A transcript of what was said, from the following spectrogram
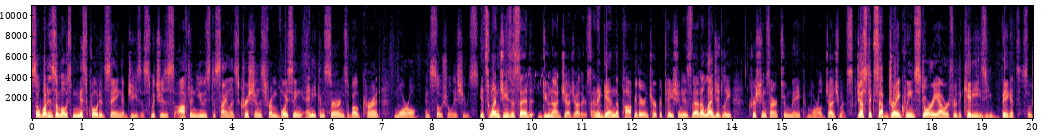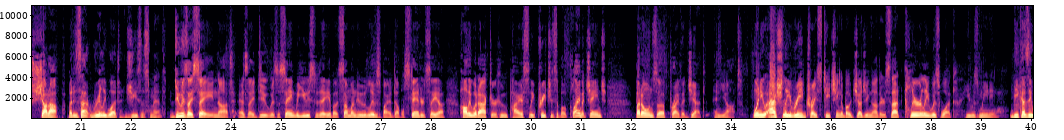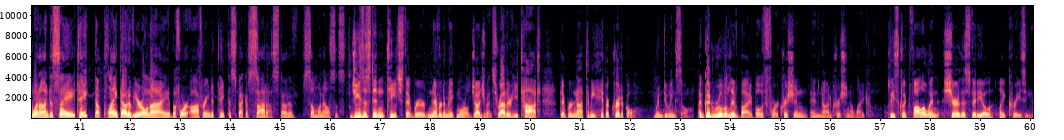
So, what is the most misquoted saying of Jesus, which is often used to silence Christians from voicing any concerns about current moral and social issues? It's when Jesus said, Do not judge others. And again, the popular interpretation is that allegedly Christians aren't to make moral judgments. Just accept drag queen story hour for the kiddies, you bigots, so shut up. But is that really what Jesus meant? Do as I say, not as I do, is a saying we use today about someone who lives by a double standard, say a Hollywood actor who piously preaches about climate change, but owns a private jet and yacht. When you actually read Christ's teaching about judging others, that clearly was what he was meaning because he went on to say, Take the plank out of your own eye before offering to take the speck of sawdust out of someone else's. Jesus didn't teach that we're never to make moral judgments. Rather, he taught that we're not to be hypocritical when doing so. A good rule to live by, both for Christian and non Christian alike. Please click follow and share this video like crazy.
